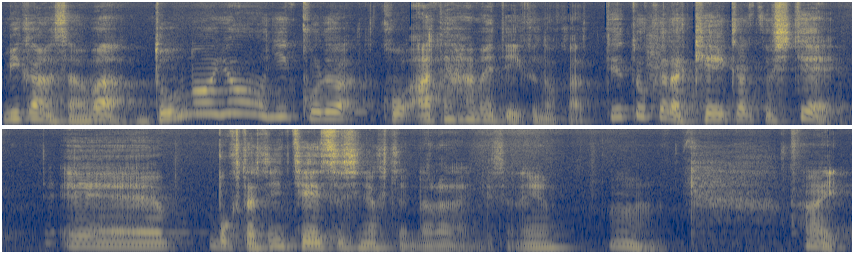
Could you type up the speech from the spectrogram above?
みかんさんはどのようにこれはこう当てはめていくのかっていうところから計画して、えー、僕たちに提出しなくちゃならないんですよね。うん。はい、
